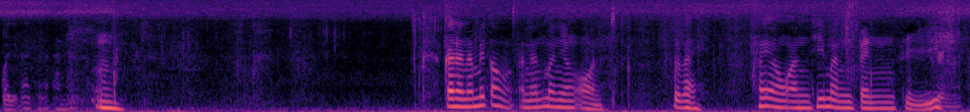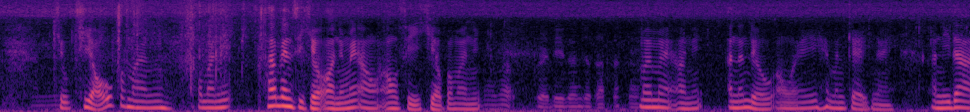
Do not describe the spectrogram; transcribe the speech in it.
กว่าจะได้แต่ละอันนะอืมการอันนั้นไม่ต้อง อันนั้นมันยังอ่อนเป็นไร ให้เอาอันที่มันเป็นสีเขียวๆประมาณประมาณนี้ ถ้าเป็นสีเขียวอ่อนยังไม่เอาเอาสีเขียวประมาณนี้ แล้วก็เผื่อดีเดินจะตัดนะครับไม่ไม่เอาอันนี้ อันนั้นเดี๋ยวเอาไว้ให้มันแก่อีกหน่อยอันนี้ได้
